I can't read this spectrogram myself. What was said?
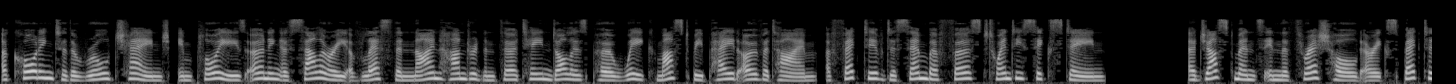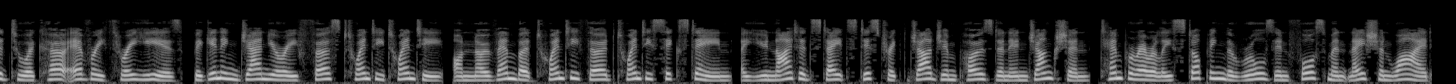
According to the rule change, employees earning a salary of less than $913 per week must be paid overtime, effective December 1, 2016. Adjustments in the threshold are expected to occur every three years, beginning January 1, 2020. On November 23, 2016, a United States District Judge imposed an injunction, temporarily stopping the rule's enforcement nationwide,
